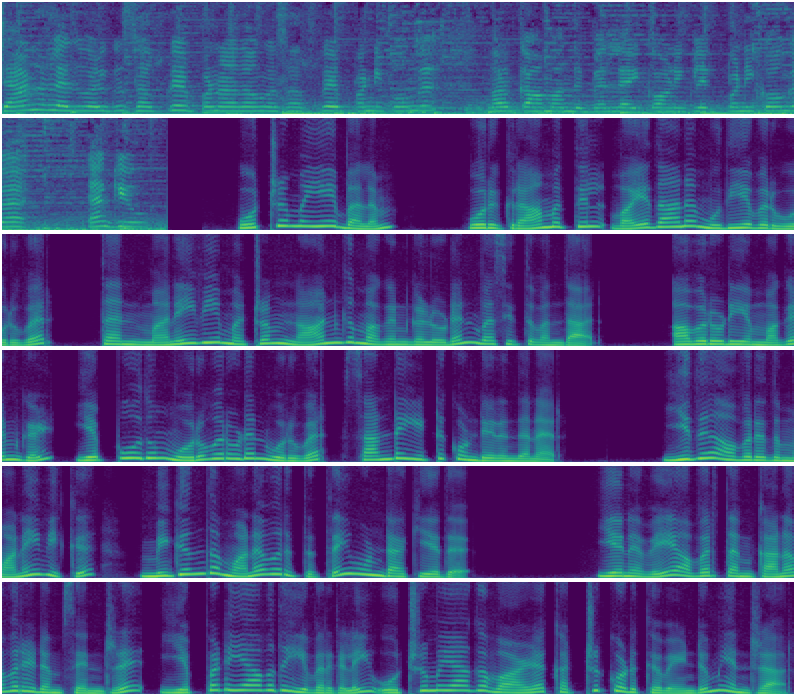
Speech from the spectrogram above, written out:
சேனல் இது வரைக்கும் சப்ஸ்கிரைப் பண்ணாதவங்க சப்ஸ்கிரைப் பண்ணிக்கோங்க. மறக்காம அந்த பெல் ஐக்கானை கிளிக் பண்ணிக்கோங்க. தேங்க்யூ ஒற்றுமையே பலம். ஒரு கிராமத்தில் வயதான முதியவர் ஒருவர் தன் மனைவி மற்றும் நான்கு மகன்களுடன் வசித்து வந்தார். அவருடைய மகன்கள் எப்போதும் ஒருவருடன் ஒருவர் சண்டையிட்டுக் கொண்டிருந்தனர். இது அவரது மனைவிக்கு மிகுந்த மனவருத்தத்தை உண்டாக்கியது. எனவே அவர் தன் கணவரிடம் சென்று எப்படியாவது இவர்களை ஒற்றுமையாக வாழ கற்றுக் கொடுக்க வேண்டும் என்றார்.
